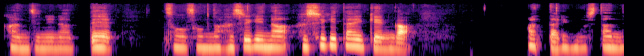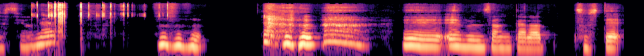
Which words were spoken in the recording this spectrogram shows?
感じになって、そう、そんな不思議な、不思議体験があったりもしたんですよね。えー、エイブンさんから、そして、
